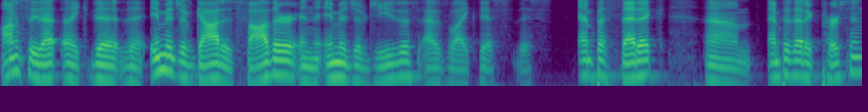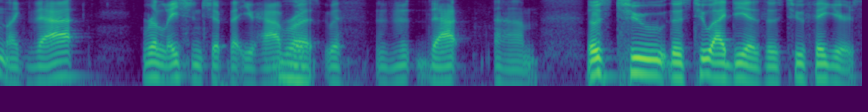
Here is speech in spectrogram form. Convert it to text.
honestly that like the the image of God as Father and the image of Jesus as like this this empathetic um, empathetic person like that relationship that you have right. with with th- that um, those two those two ideas those two figures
